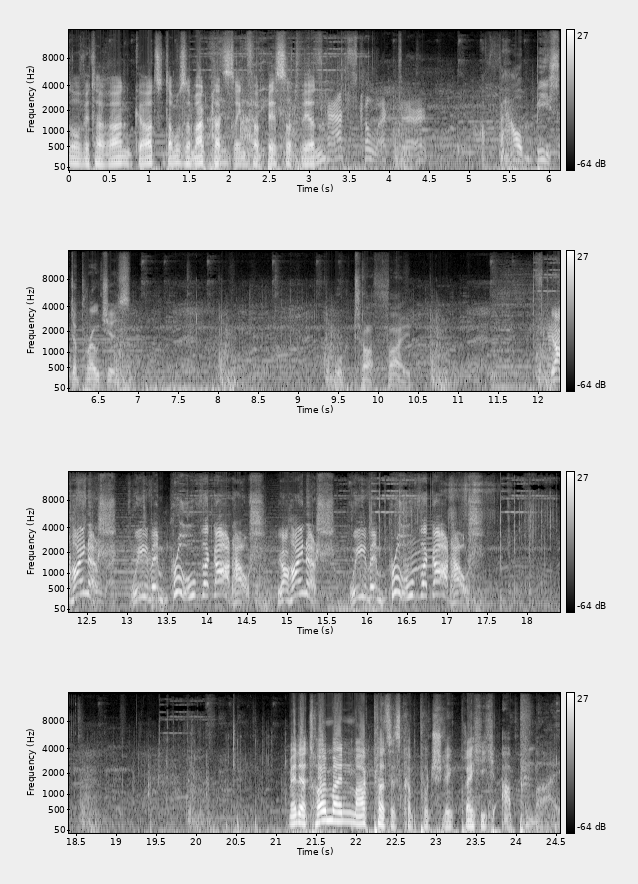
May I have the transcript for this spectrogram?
So, Veteran, Guards. Da muss der Marktplatz dringend verbessert werden. A foul beast approaches. Oh, tough fight. Your Highness, we've improved the guardhouse. Your Highness, we've improved the guardhouse. Wenn der Troll meinen Marktplatz jetzt kaputt schlägt, breche ich ab. My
